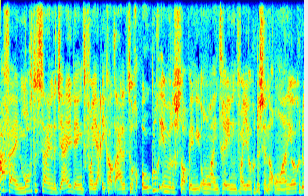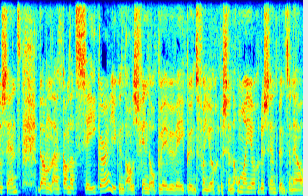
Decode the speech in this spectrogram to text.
Afijn, mocht het zijn dat jij denkt van ja, ik had eigenlijk toch ook nog in willen stappen in die online training van yogadocent naar online yogadocent, dan uh, kan dat zeker. Je kunt alles vinden op www.vanyogadocent naar onlineyogadocent.nl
